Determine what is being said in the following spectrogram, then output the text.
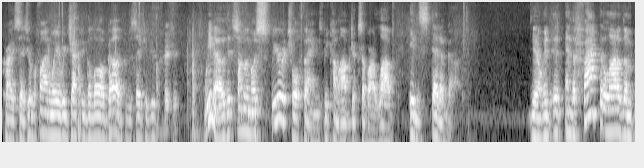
Christ says, you will find a way of rejecting the law of God for the sake of your tradition. We know that some of the most spiritual things become objects of our love instead of God. You know, and- and the fact that a lot of them,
